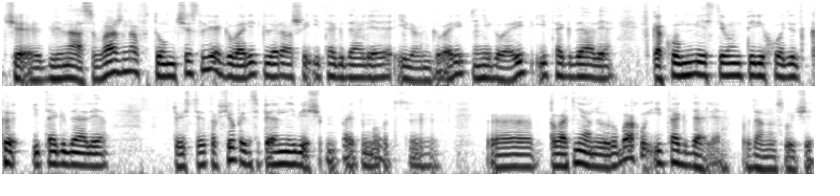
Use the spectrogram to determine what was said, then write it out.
для нас важно в том числе, говорит ли Раши и так далее, или он говорит, не говорит и так далее, в каком месте он переходит к и так далее. То есть это все принципиальные вещи. Поэтому вот э, э, полотняную рубаху и так далее в данном случае.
